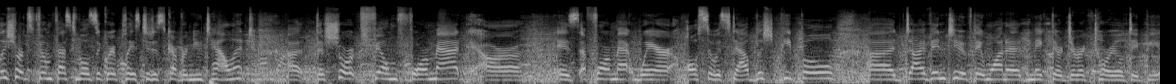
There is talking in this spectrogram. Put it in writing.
The Holly Shorts Film Festival is a great place to discover new talent. Uh, the short film format are, is a format where also established people uh, dive into if they want to make their directorial debut.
